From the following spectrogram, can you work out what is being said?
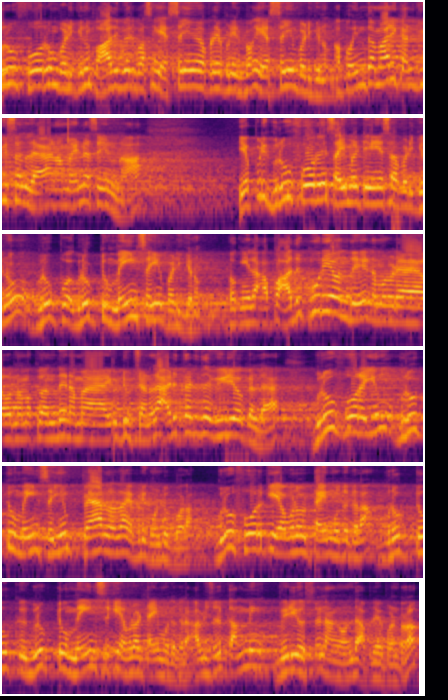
குரூப் ஃபோரும் படிக்கணும் பாதி பேர் பசங்க எஸ்ஐயும் அப்ளை பண்ணியிருப்பாங்க எஸ்ஐயும் படிக்கணும். அப்போ இந்த மாதிரி கன்ஃபியூஷனில் நம்ம என்ன செய்யணும்னா எப்படி குரூப் ஃபோரையும் சைமல்டேனியஸாக படிக்கணும் குரூப் குரூப் டூ மெயின்ஸையும் படிக்கணும். ஓகேங்களா? அப்போ அதுக்குரிய வந்து நம்மளுடைய ஒரு நமக்கு வந்து நம்ம யூடியூப் சேனலில் அடுத்தடுத்த வீடியோக்களில் குரூப் ஃபோரையும் குரூப் டூ மெயின்ஸையும் பேரலாக எப்படி கொண்டு போகலாம் குரூப் ஃபோருக்கு எவ்வளோ டைம் ஒதுக்கலாம்? குரூப் டூக்கு குரூப் டூ மெயின்ஸுக்கு எவ்வளோ டைம் ஒதுக்கலாம்? அப்படின்னு சொல்லி கம்மிங் வீடியோஸில் நாங்கள் வந்து அப்ளை பண்ணுறோம்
